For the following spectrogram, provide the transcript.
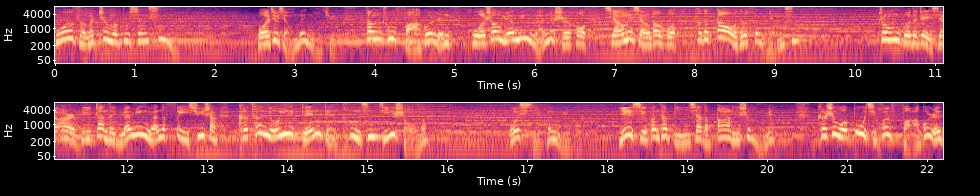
我怎么这么不相信呢？我就想问一句：当初法国人火烧圆明园的时候，想没想到过他的道德和良心？中国的这些二逼站在圆明园的废墟上，可曾有一点点痛心疾首吗？我喜欢雨果，也喜欢他笔下的巴黎圣母院，可是我不喜欢法国人，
